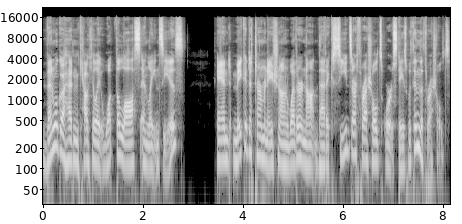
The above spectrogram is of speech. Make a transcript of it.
Then we'll go ahead and calculate what the loss and latency is and make a determination on whether or not that exceeds our thresholds or it stays within the thresholds.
